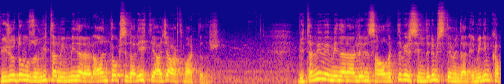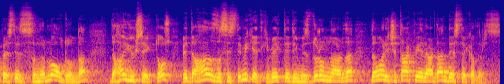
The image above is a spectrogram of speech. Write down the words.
vücudumuzun vitamin, mineral, antioksidan ihtiyacı artmaktadır. Vitamin ve minerallerin sağlıklı bir sindirim sisteminden emilim kapasitesi sınırlı olduğundan daha yüksek doz ve daha hızlı sistemik etki beklediğimiz durumlarda damar içi takviyelerden destek alırız.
